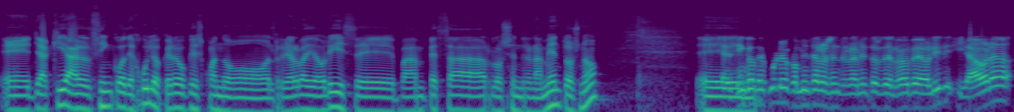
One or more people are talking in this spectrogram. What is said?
eh, de aquí al 5 de julio creo que es cuando el Real Valladolid eh, va a empezar los entrenamientos, ¿no? el 5 de julio comienzan los entrenamientos del Real Valladolid y ahora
